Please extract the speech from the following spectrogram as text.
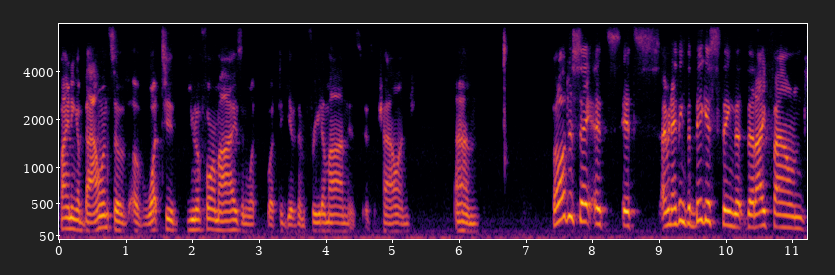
finding a balance of, of what to uniformize and what, what to give them freedom on is, is a challenge. Um, but I'll just say it's it's I mean I think the biggest thing that, that I found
